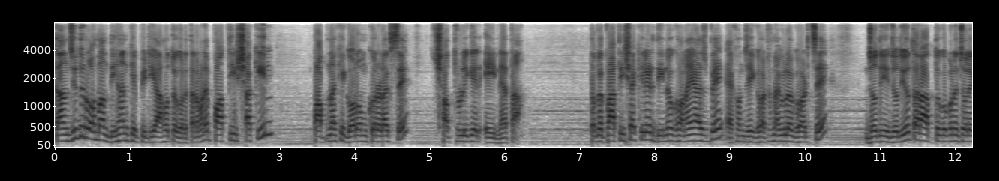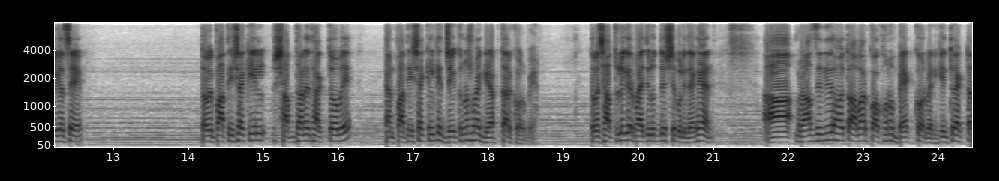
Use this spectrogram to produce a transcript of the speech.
তানজিদুর রহমান দিহানকে পিটিয়ে আহত করে। তার মানে পাতি শাকিল পাবনাকে গরম করে রাখছে ছাত্রলীগের এই নেতা। তবে পাতি শাকিলের দিনও ঘনায় আসবে। এখন যে ঘটনাগুলো ঘটছে, যদি, যদিও তার আত্মগোপনে চলে গেছে, তবে পাতি শাকিল সাবধানে থাকতে হবে, কারণ পাতি শাকিলকে যে কোনো সময় গ্রেপ্তার করবে। তবে ছাত্রলীগের ভাইদের উদ্দেশ্যে বলি, দেখেন রাজনীতিতে হয়তো আবার কখনো ব্যাক করবেন, কিন্তু একটা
